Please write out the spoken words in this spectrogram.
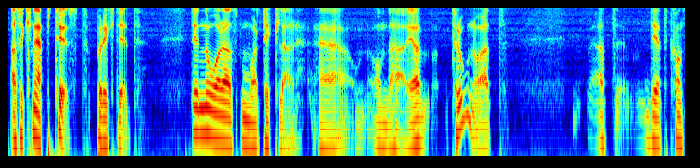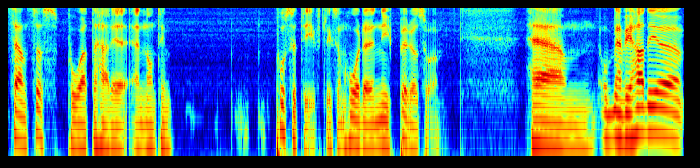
Alltså knäpptyst på riktigt. Det är några små artiklar eh, om, om det här. Jag tror nog att, att det är ett konsensus på att det här är, någonting positivt, liksom hårdare nyper och så. Um, och, men vi hade ju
